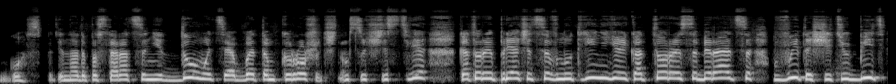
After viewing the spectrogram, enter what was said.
Господи, надо постараться не думать об этом крошечном существе, которое прячется внутри нее и которое собирается вытащить, убить.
